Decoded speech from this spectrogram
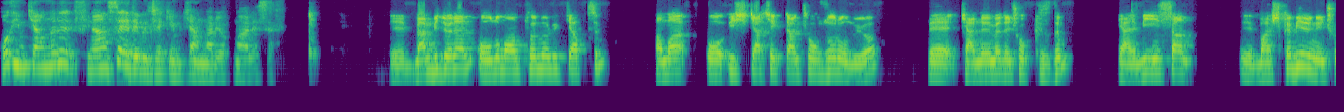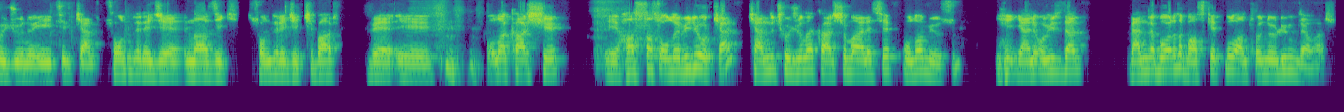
O imkanları finanse edebilecek imkanlar yok maalesef. Ee, ben bir dönem oğlum antrenörlük yaptım ama o iş gerçekten çok zor oluyor ve kendime de çok kızdım. Yani bir insan e, başka birinin çocuğunu eğitirken son derece nazik, son derece kibar ve e, ona karşı e, hassas olabiliyorken kendi çocuğuna karşı maalesef olamıyorsun. yani o yüzden ben de bu arada basketbol antrenörlüğüm de var.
